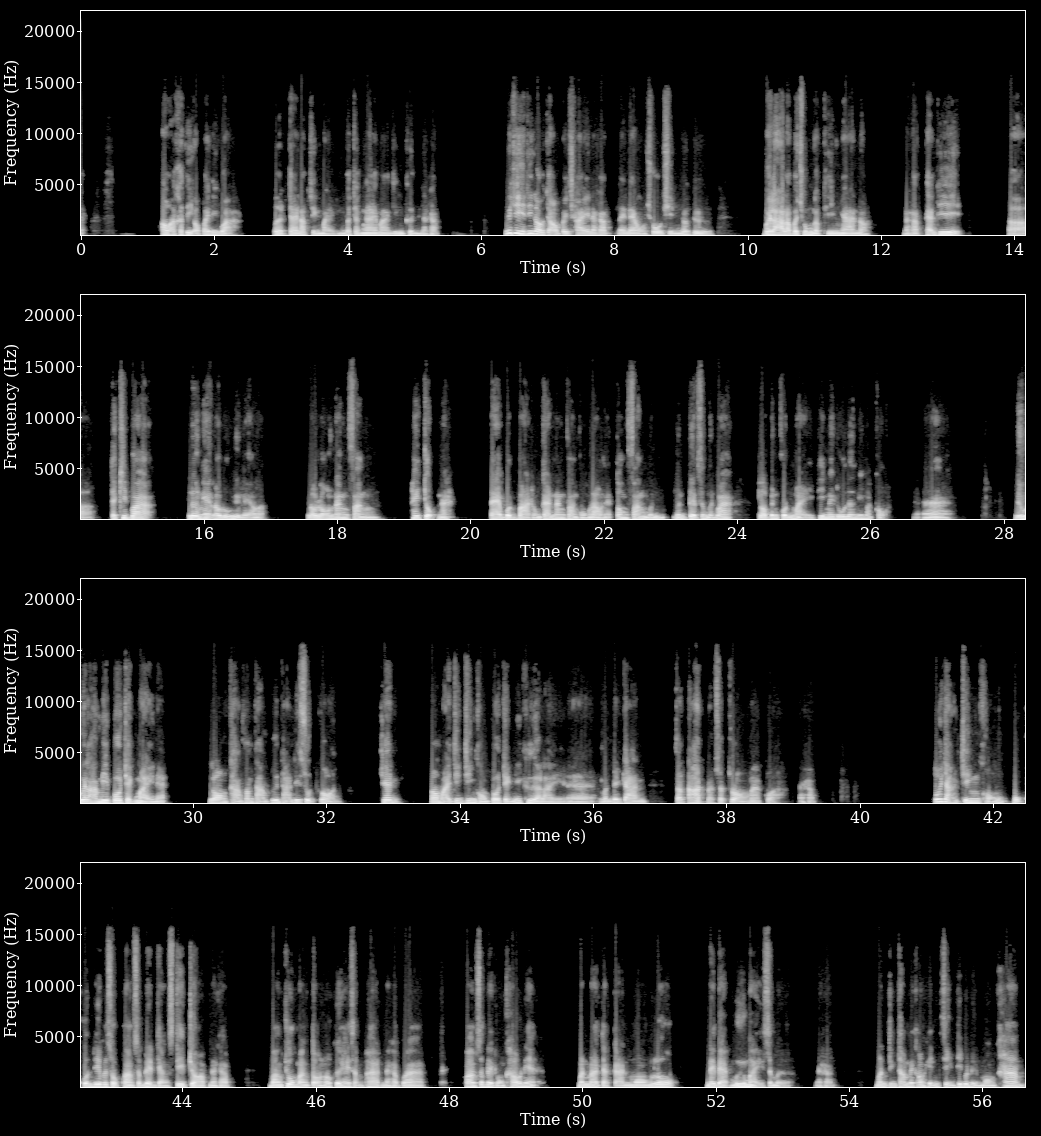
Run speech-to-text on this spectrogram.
เอาอคติออกไปดีกว่า เปิดใจรับสิ่งใหม่มันก็จะง่ายมากยิ่งขึ้นนะครับ วิธีที่เราจะเอาไปใช้นะครับ ในแนวของ Shoshin ก็คือ เวลาเราประชุมกับทีมงานเนาะนะครับ แทนที่เอจะคิดว่าเรื่องเนี้ยเรารู้อยู่แล้วเราลองนั่งฟังให้จบนะ แต่บทบาทของการนั่งฟังของเราเนี่ย ต้องฟังเหมือนเหมือนเปรียบเสมือนว่า เราเป็นคนใหม่ที่ไม่รู้เรื่องนี้มาก่อนอาหรือเวลามีพรเจกต์ใหม่เนี่ย ลองถามคำถามพื้นฐานที่สุดก่อน เช่น เป้าหมายจริง ๆ ของพรเจกต์นี้คืออะไร?อามันเป็นการสตาร์ตแบบสตรองมากกว่านะครับ ตัวอย่างจริงของบุคคลที่ประสบความสำเร็จอย่าง Steve Jobs นะครับ บางช่วงบางตอนเขาเคยให้สัมภาษณ์นะครับว่า ความสำเร็จของเขาเนี่ยมันมาจากการมองโลกในแบบมือใหม่เสมอนะครับ มันจึงทำให้เขาเห็นสิ่งที่คนอื่นมองข้าม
